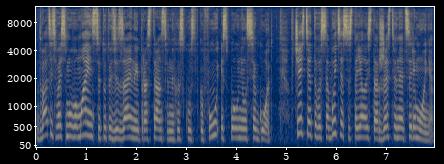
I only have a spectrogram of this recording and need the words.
28 мая Институту дизайна и пространственных искусств КФУ исполнился год. В честь этого события состоялась торжественная церемония.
